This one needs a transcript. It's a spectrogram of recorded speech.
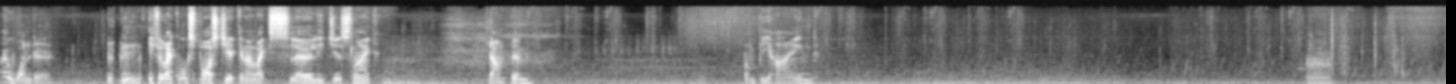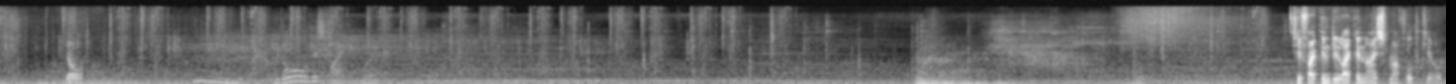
I wonder if you like walks past here, can I like slowly just like jump him from behind? Uh, yo. With all this filing work, See if I can do like a nice muffled kill.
